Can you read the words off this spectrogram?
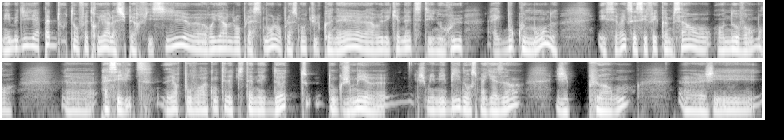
mais il me dit, il n'y a pas de doute, en fait. Regarde la superficie, euh, regarde l'emplacement. L'emplacement, tu le connais. La rue des Canettes, c'était une rue avec beaucoup de monde. Et c'est vrai que ça s'est fait comme ça en, en novembre, euh, assez vite. D'ailleurs, pour vous raconter la petite anecdote, donc je mets, euh, je mets mes billes dans ce magasin. J'ai plus un rond. Euh, j'ai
